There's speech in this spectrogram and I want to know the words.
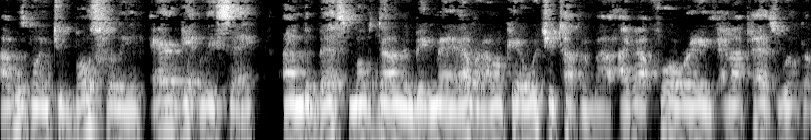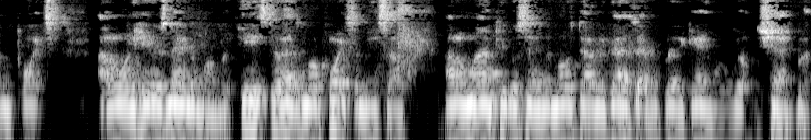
I was going to boastfully and arrogantly say, I'm the best, most dominant big man ever. I don't care what you're talking about. I got four rings and I passed Wilt up in points. I don't want to hear his name no more, but he still has more points than me. So I don't mind people saying the most dominant guys that ever played a game were Wilt and Shaq, but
